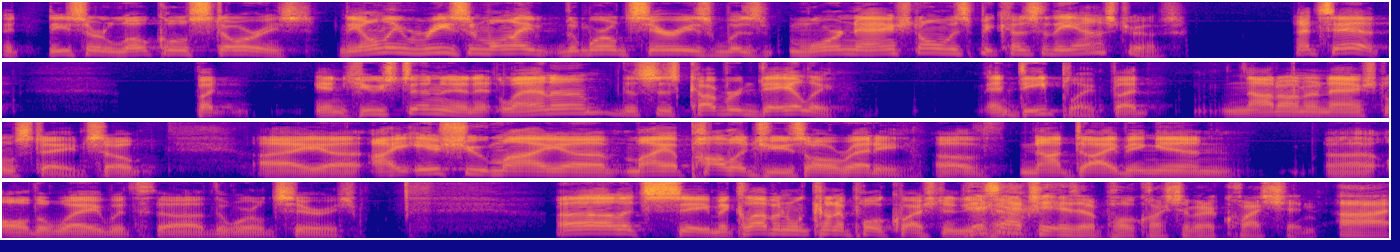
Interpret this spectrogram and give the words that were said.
It, these are local stories. The only reason why the World Series was more national was because of the Astros. That's it. But in Houston and Atlanta, this is covered daily and deeply, but not on a national stage. So I uh, I issue my uh, my apologies already of not diving in uh, all the way with uh, the World Series. Uh, let's see, McLovin. What kind of poll question do you This have? actually isn't a poll question, but a question. Uh,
